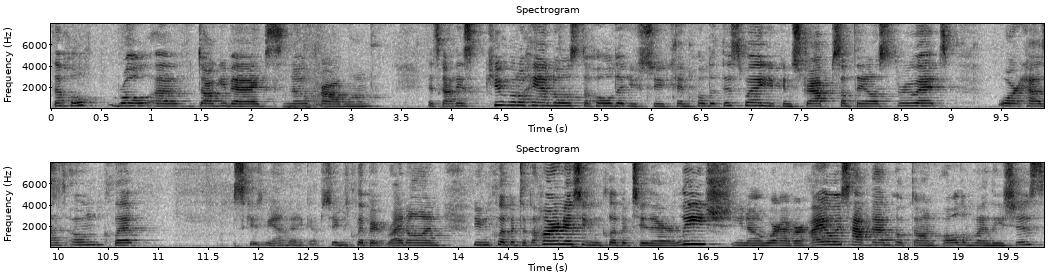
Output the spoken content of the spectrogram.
the whole roll of doggy bags, no problem. It's got these cute little handles to hold it. You, so you can hold it this way. You can strap something else through it, or it has its own clip. Excuse me, I'm the hiccups. So you can clip it right on. You can clip it to the harness. You can clip it to their leash, you know, wherever. I always have them hooked on all of my leashes.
